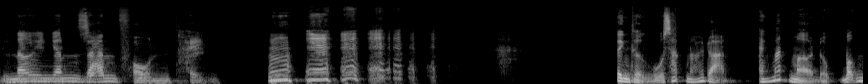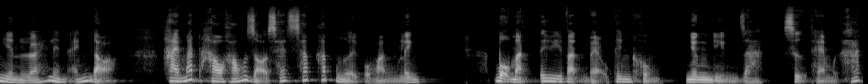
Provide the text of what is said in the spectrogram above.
nơi nhân gian phồn thịnh Tinh thử ngũ sắc nói đoạn, Ánh mắt mở đục bỗng nhiên lóe lên ánh đỏ. Hai mắt hao háo dò xét sắp khắp người của Hoàng Linh. Bộ mặt tuy vặn vẹo kinh khủng, Nhưng nhìn ra sự thèm khát.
